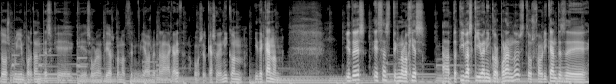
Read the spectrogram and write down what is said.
dos muy importantes que, seguramente ya os conocen ya os vendrán a la cabeza, como es el caso de Nikon y de Canon. Y entonces esas tecnologías adaptativas que iban incorporando estos fabricantes de,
